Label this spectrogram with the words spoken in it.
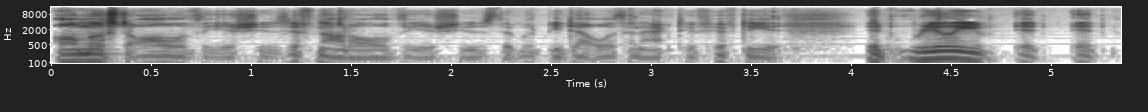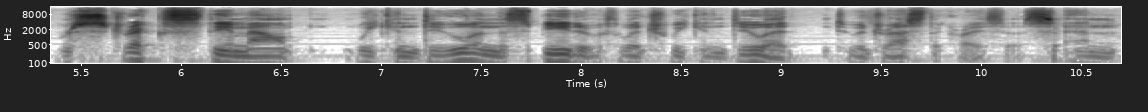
almost all of the issues, if not all of the issues that would be dealt with in Act 250. It, it really it, it restricts the amount we can do and the speed with which we can do it to address the crisis. And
